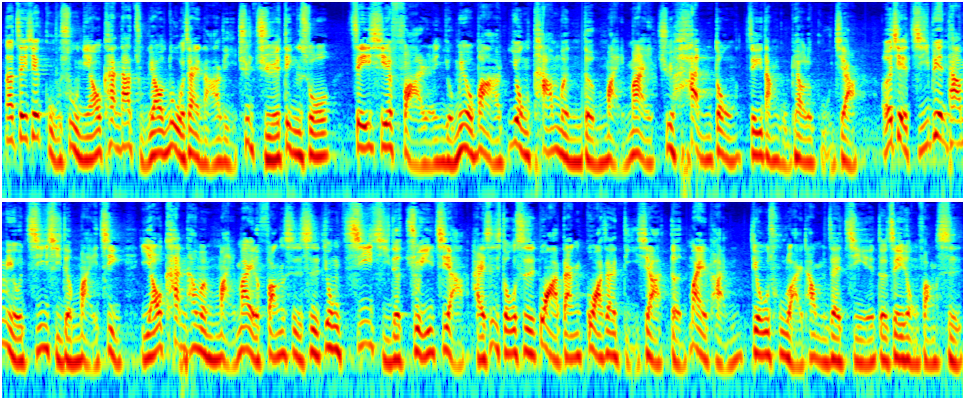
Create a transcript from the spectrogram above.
那这些股数你要看它主要落在哪里，去决定说这一些法人有没有办法用他们的买卖去撼动这一档股票的股价。而且，即便他们有积极的买进，也要看他们买卖的方式是用积极的追价，还是都是挂单挂在底下等卖盘丢出来，他们再接的这种方式。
